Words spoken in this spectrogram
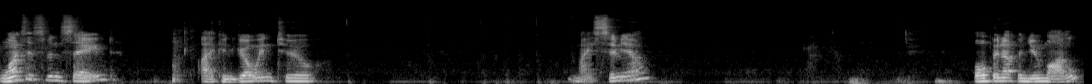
Once it's been saved, I can go into my Simio open up a new model,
